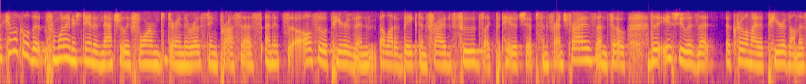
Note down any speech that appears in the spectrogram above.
a chemical that, from what I understand, is naturally formed during the roasting process, and it also appears in a lot of baked and fried foods like potato chips and French fries. And so the issue is that acrylamide appears on this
